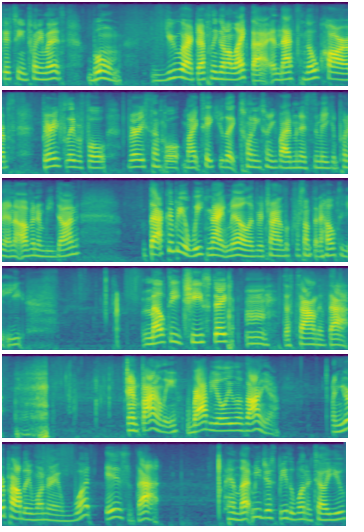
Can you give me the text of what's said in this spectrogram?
15, 20 minutes. Boom. You are definitely going to like that. And that's no carbs, very flavorful, very simple. Might take you like 20, 25 minutes to make it, put it in the oven and be done. That could be a weeknight meal if you're trying to look for something healthy to eat. Melty cheesesteak, mmm, the sound of that. And finally, ravioli lasagna. And you're probably wondering, what is that? And let me just be the one to tell you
